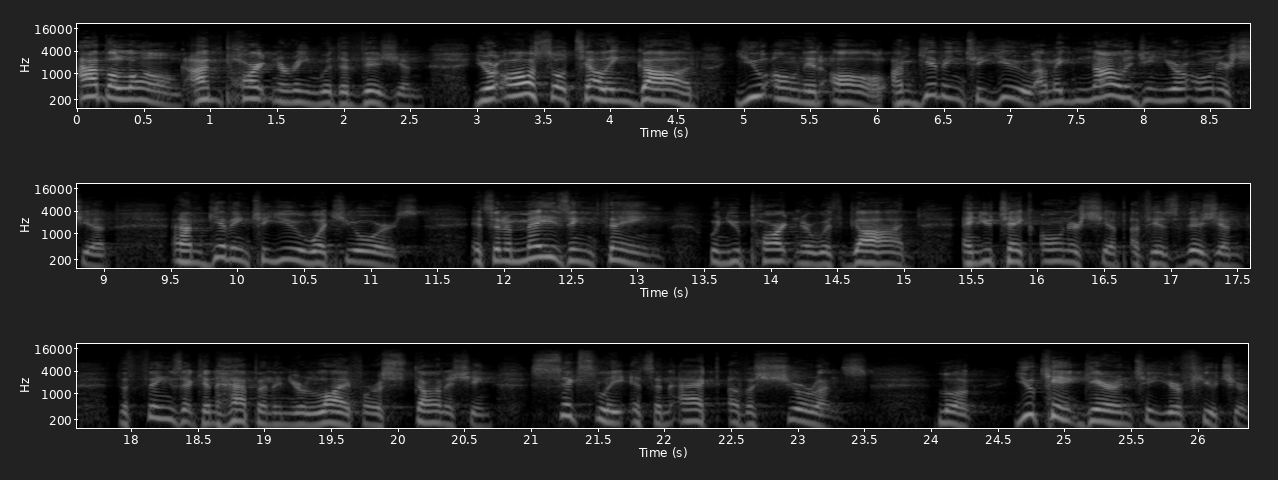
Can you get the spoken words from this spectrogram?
I belong. I'm partnering with the vision. You're also telling God, you own it all. I'm giving to you. I'm acknowledging your ownership, and I'm giving to you what's yours. It's an amazing thing when you partner with God and you take ownership of His vision. The things that can happen in your life are astonishing. Sixthly, it's an act of assurance. Look, you can't guarantee your future.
